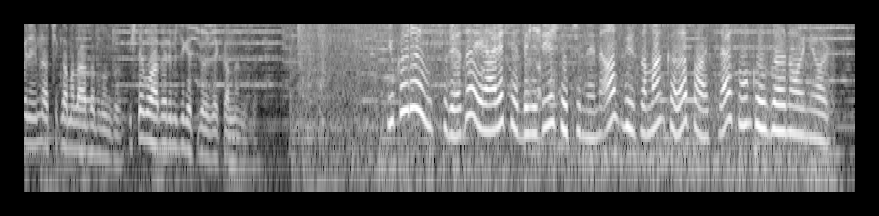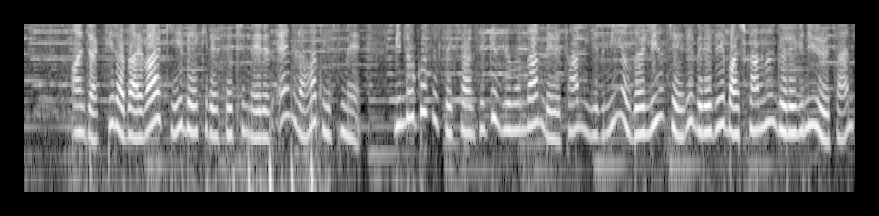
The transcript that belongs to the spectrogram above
önemli açıklamalarda bulundu. İşte bu haberimizi getiriyoruz ekranlarınıza. Yukarı Avusturya'da eyalet ve belediye seçimlerine az bir zaman kala partiler son kozlarını oynuyor. Ancak bir aday var ki belki de seçimlerin en rahat ismi. 1988 yılından beri tam 20 yıldır Linz şehri belediye başkanlığı görevini yürüten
